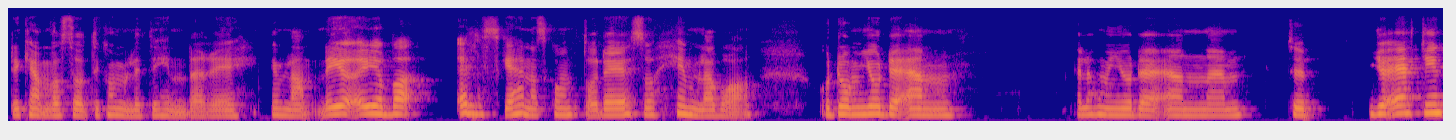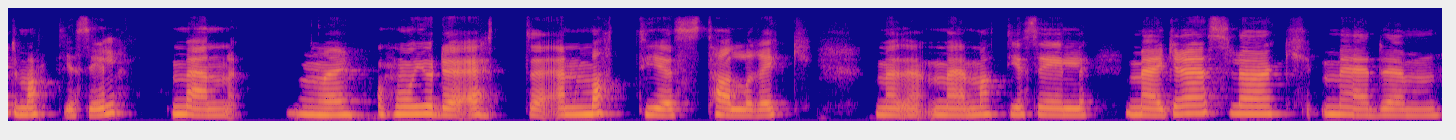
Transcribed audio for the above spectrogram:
det kan vara så att det kommer lite hinder i, ibland. Jag, jag bara älskar hennes konto, det är så himla bra. Och de gjorde en, eller hon gjorde en, em, typ, jag äter ju inte matjessill, men Nej. hon gjorde ett, en matjestallrik med, med matjessill, med gräslök, med em,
